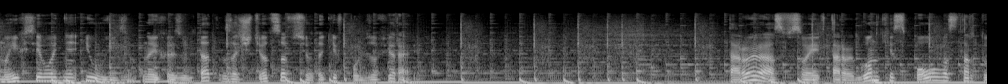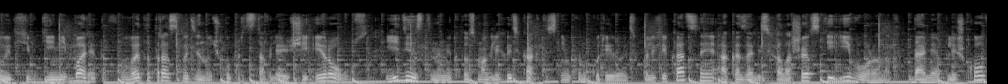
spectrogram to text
мы их сегодня и увидим, но их результат зачтется все-таки в пользу Феррари. Второй раз в своей второй гонке с полова стартует Евгений Баритов, в этот раз в одиночку представляющий Эроуз. Единственными, кто смогли хоть как-то с ним конкурировать в квалификации, оказались Холошевский и Воронов. Далее Плешков,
